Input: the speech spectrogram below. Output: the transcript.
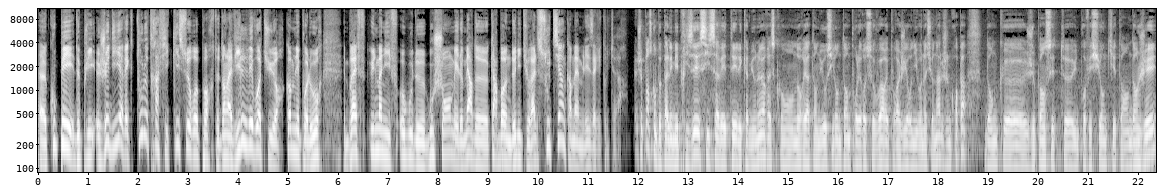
euh, coupée depuis jeudi avec tout le trafic qui se reporte dans la ville. Les voitures comme les poids lourds. Bref une manif au goût de bouchon mais le maire de Carbone Denis Turel soutient quand même les agriculteurs je pense qu'on ne peut pas les mépriser. Si ça avait été les camionneurs, est-ce qu'on aurait attendu aussi longtemps pour les recevoir et pour agir au niveau national? Je ne crois pas. Donc euh, je pense que c'est euh, une profession qui est en danger,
